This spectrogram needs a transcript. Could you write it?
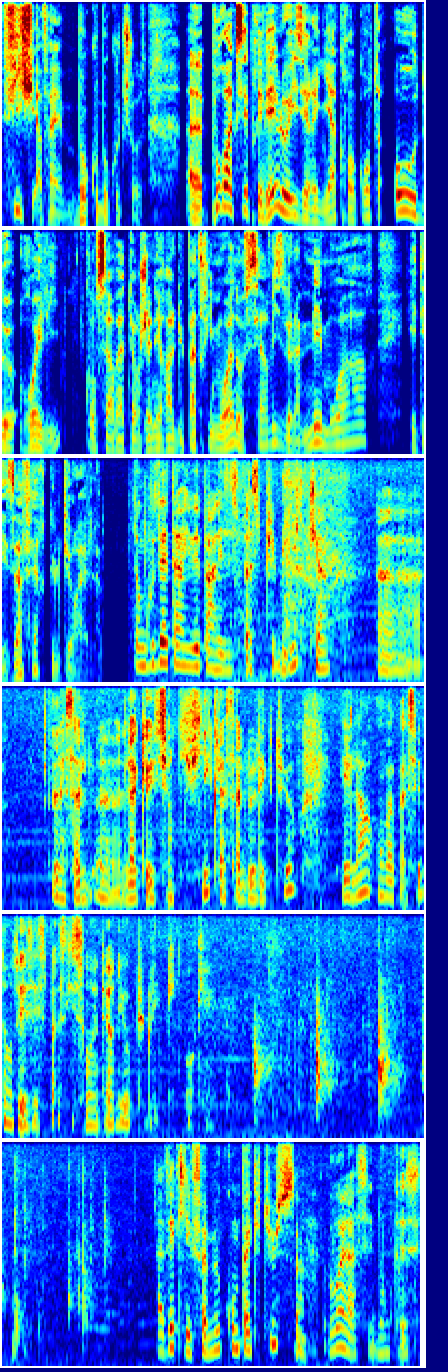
fichiers, enfin beaucoup beaucoup de choses. Euh, pour accès privé, Loïse Erignac rencontre Aude Roelly, conservateur général du patrimoine au service de la mémoire et des affaires culturelles. Donc vous êtes arrivé par les espaces publics. Euh, la salle, euh, l'accueil scientifique, la salle de lecture. Et là, on va passer dans des espaces qui sont interdits au public. Avec les fameux compactus. Voilà, c'est donc euh, ce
